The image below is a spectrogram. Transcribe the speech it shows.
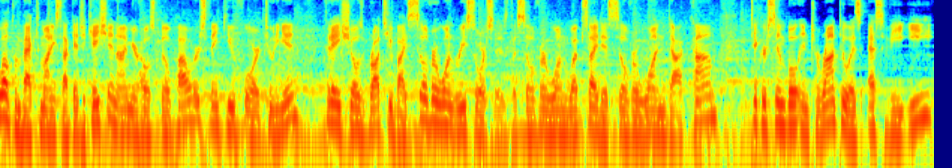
Welcome back to Mining Stock Education. I'm your host, Bill Powers. Thank you for tuning in. Today's show is brought to you by Silver One Resources. The Silver One website is silverone.com. Ticker symbol in Toronto is SVE,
